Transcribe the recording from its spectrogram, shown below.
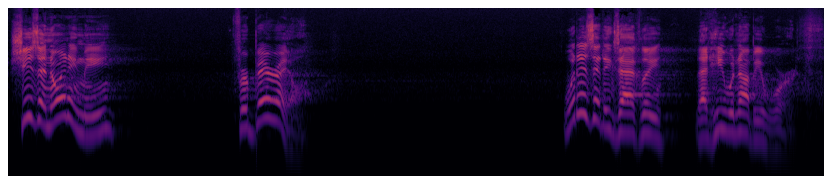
She's anointing me for burial. What is it exactly that he would not be worth?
